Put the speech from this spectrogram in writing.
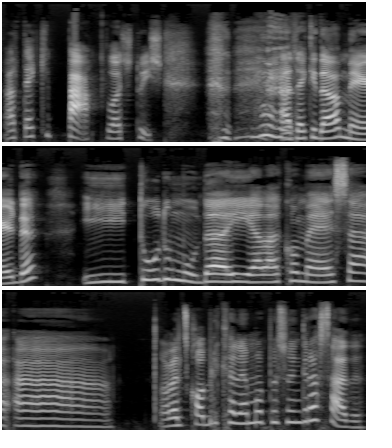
Até que, pá, plot twist. Até que dá uma merda e tudo muda e ela começa a. Ela descobre que ela é uma pessoa engraçada.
